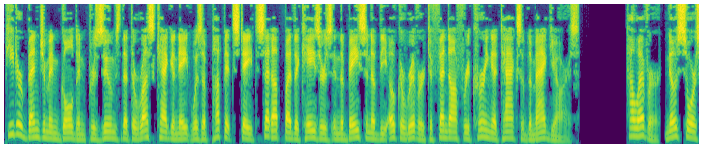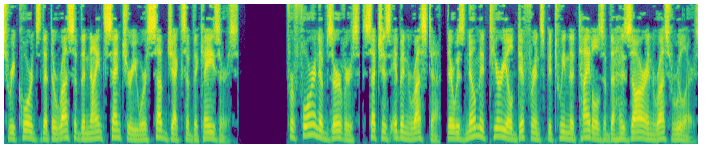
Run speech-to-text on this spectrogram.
Peter Benjamin Golden presumes that the Rus Khaganate was a puppet state set up by the Khazars in the basin of the Oka River to fend off recurring attacks of the Magyars. However, no source records that the Rus of the 9th century were subjects of the Khazars. For foreign observers such as Ibn Rusta, there was no material difference between the titles of the Khazar and Rus rulers.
